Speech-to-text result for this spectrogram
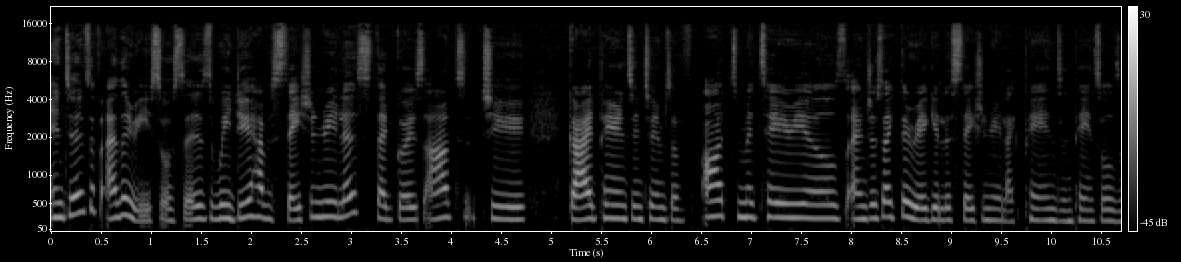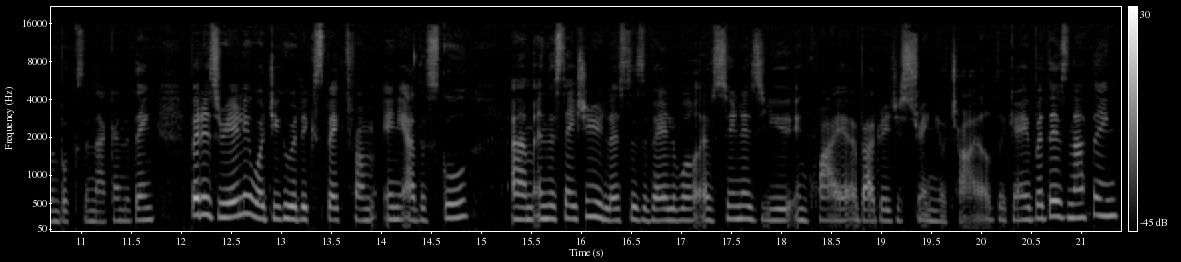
In terms of other resources, we do have a stationery list that goes out to guide parents in terms of art materials and just like the regular stationery like pens and pencils and books and that kind of thing. But it's really what you would expect from any other school. Um, and the stationery list is available as soon as you inquire about registering your child. Okay, but there's nothing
